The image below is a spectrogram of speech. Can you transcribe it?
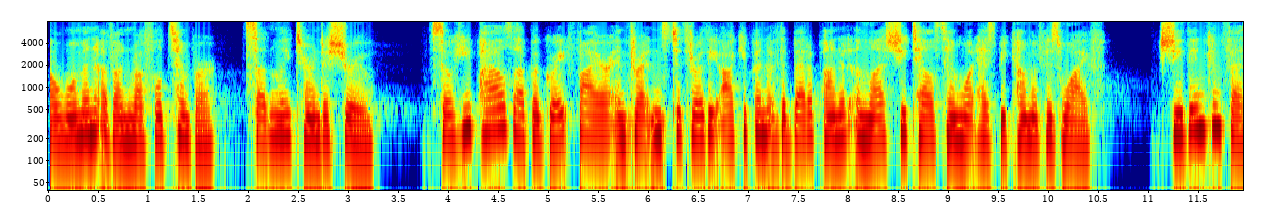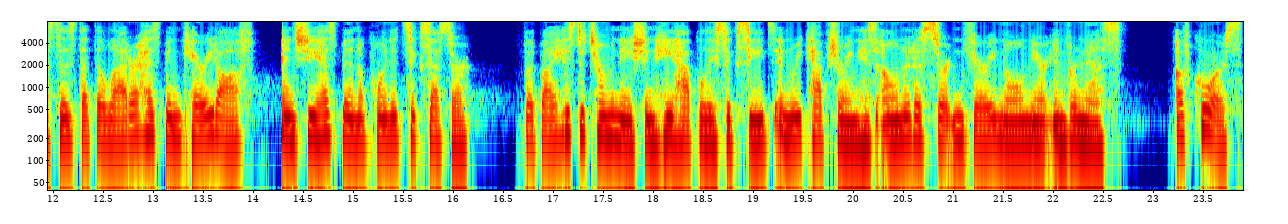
a woman of unruffled temper, suddenly turned a shrew. So he piles up a great fire and threatens to throw the occupant of the bed upon it unless she tells him what has become of his wife. She then confesses that the latter has been carried off, and she has been appointed successor. But by his determination he happily succeeds in recapturing his own at a certain fairy knoll near Inverness. Of course,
